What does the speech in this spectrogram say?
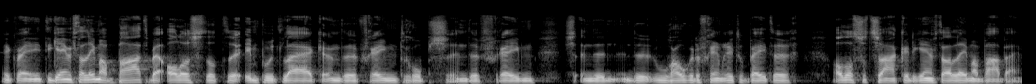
ik weet niet. Die game heeft alleen maar baat bij alles. Dat de input lag en de frame drops en de frame, en de, de, hoe hoger de frame rate, hoe beter. Al dat soort zaken. Die game heeft er alleen maar baat bij.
